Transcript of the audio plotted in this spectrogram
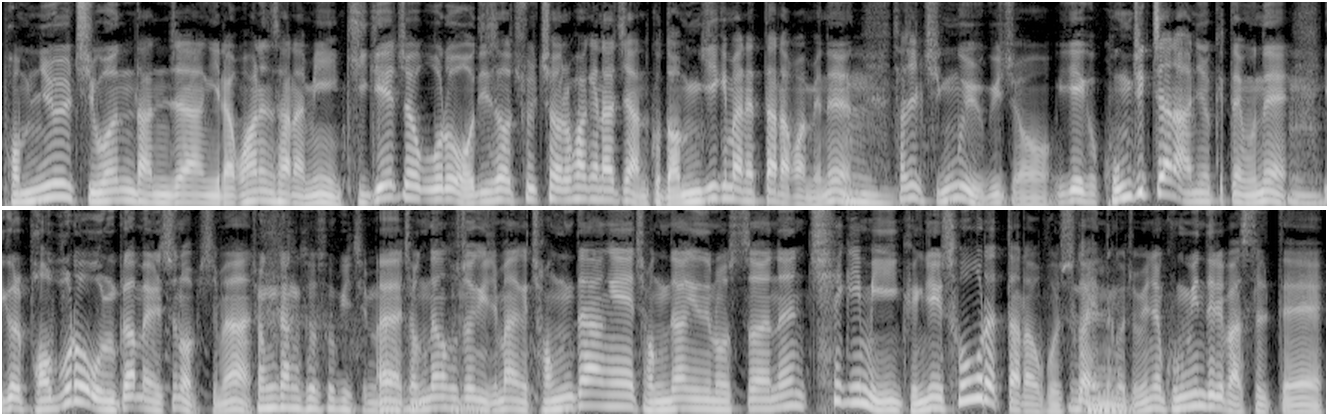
법률 지원 단장이라고 하는 사람이 기계적으로 어디서 출처를 확인하지 않고 넘기기만 했다라고 하면은 음. 사실 직무유기죠. 이게 그 공직자는 아니었기 때문에 음. 이걸 법으로 올가맬 수는 없지만 정당 소속이지만 네, 정당 소속이지만 정당의 정당인으로서는 책임이 굉장히 소홀했다라고 볼 수가 네. 있는 거죠. 왜냐하면 국민들이 봤을 때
